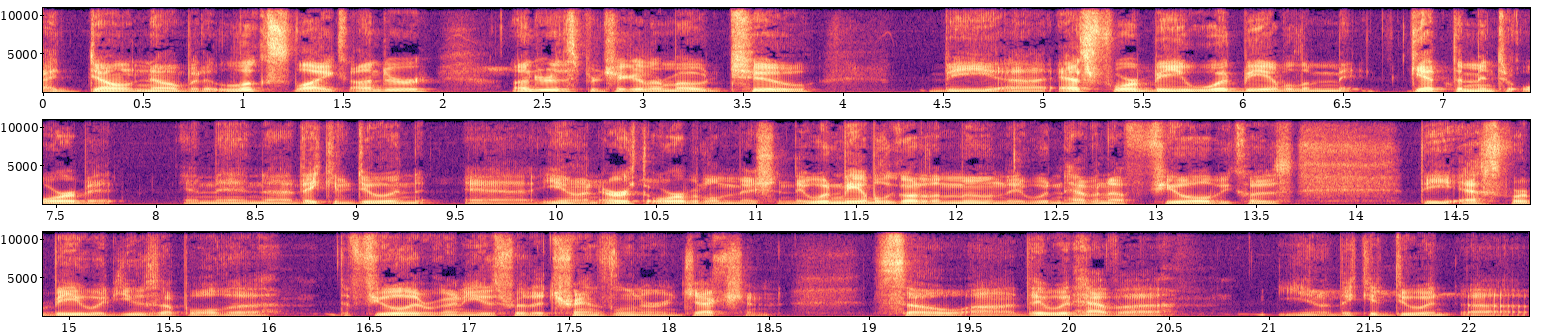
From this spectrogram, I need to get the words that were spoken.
I don't know. But it looks like under under this particular mode two, the uh, S4B would be able to get them into orbit, and then uh, they could do an uh, you know an Earth orbital mission. They wouldn't be able to go to the moon. They wouldn't have enough fuel because the S4B would use up all the the fuel they were going to use for the translunar injection. So uh, they would have a you know they could do an, uh,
